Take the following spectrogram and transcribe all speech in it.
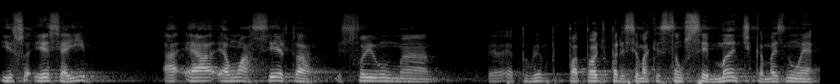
isso esse aí é, é um acerto. Isso foi uma é, é pode parecer uma questão semântica, mas não é.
